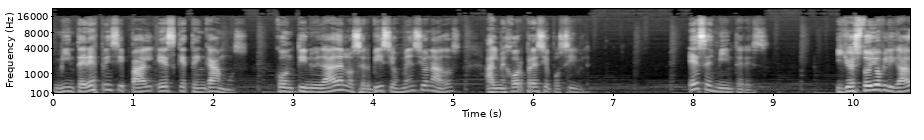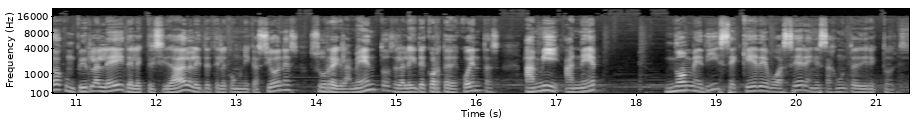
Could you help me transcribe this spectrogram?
mi interés principal es que tengamos continuidad en los servicios mencionados al mejor precio posible. Ese es mi interés. Y yo estoy obligado a cumplir la ley de electricidad, la ley de telecomunicaciones, sus reglamentos, la ley de corte de cuentas. A mí, ANEP, no me dice qué debo hacer en esa junta de directores.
